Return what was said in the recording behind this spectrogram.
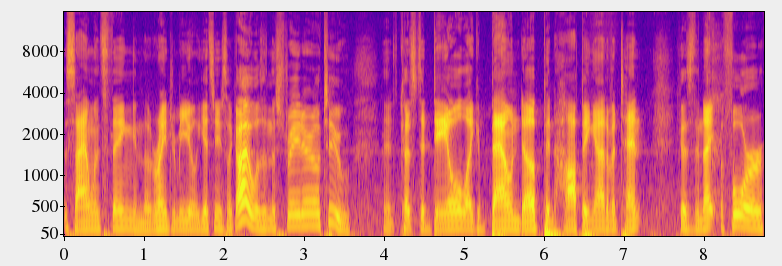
silence thing and the ranger immediately gets in. He's like i was in the straight arrow too and it cuts to dale like bound up and hopping out of a tent because the night before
